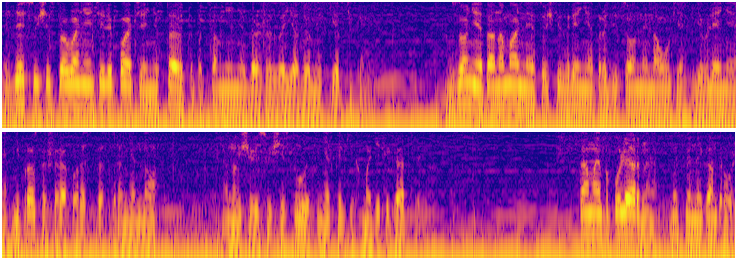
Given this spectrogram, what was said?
Здесь существование телепатии не ставится под сомнение даже заядлыми скептиками. В зоне это аномальное с точки зрения традиционной науки явление не просто широко распространено, оно еще и существует в нескольких модификациях. Самое популярное – мысленный контроль,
